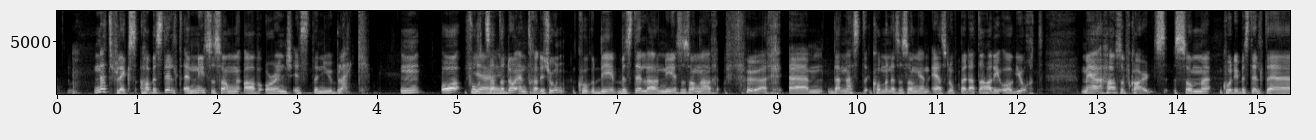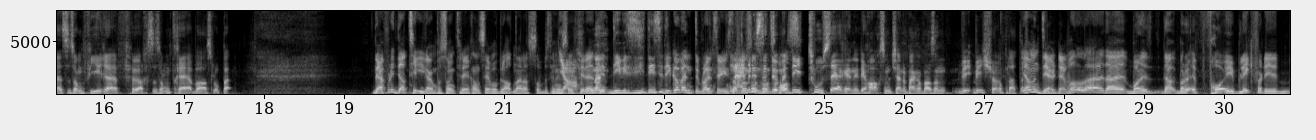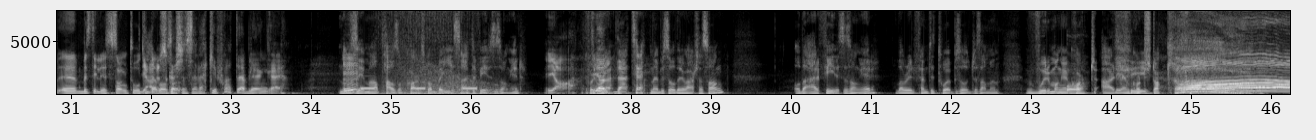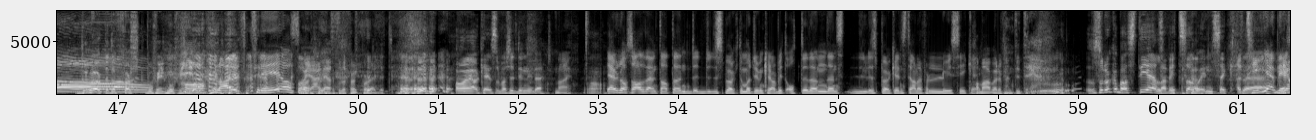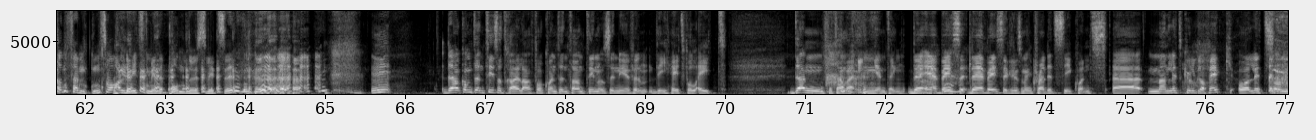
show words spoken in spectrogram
Netflix har bestilt en ny sesong av Orange is the New Black. Mm, og fortsetter Yay. da en tradisjon hvor de bestiller nye sesonger før um, den neste, kommende sesongen er sluppet. Dette har de òg gjort med House of Cards, som, hvor de bestilte sesong fire før sesong tre var sluppet. Det er fordi de har tilgang på sesong 3, kan se hvor bra den er. Og Ja, men- de, de, de sitter ikke og venter på lanseringsdato. Nei, men de sånn- sånn sitter jo med de to seriene de har som tjener penger. Bare sånn, vi, vi kjører på dette. Ja, men Daredevil eh, det er bare, det er bare få øyeblikk før de eh, bestiller sesong 2 Ja, du skal også. ikke se vekk ifra at det blir en greie. Nå sier man at House of Cards kommer til å gi seg etter fire sesonger. Ja, Fordi. Det er 13 episoder i hver sesong, og det er fire sesonger. Og da blir det 52 episoder til sammen. Hvor mange kort er det i en fy. kortstokk? Du hørte det først på Filmofil. Half-Life 3, altså. Og jeg leste det først på Reddit. Å ja, ok, Så det var ikke din idé? Nei. Jeg vil også ha nevnt at den d- d- spøken om at Jim Carrey har blitt 80, den, den s- spøken jeg fra Louis C.K. Han er bare 53. Så dere bare stjeler vitser og innsikt? Til jeg ble sånn 15, så var alle vitsene mine pondusvitser. Det har kommet en teaser-trailer for Quentin Tarantino sin nye film The Hateful Eight. Den forteller ingenting. Det er, basic, det er basically som en credit sequence. Uh, men litt kul grafikk og litt sånn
